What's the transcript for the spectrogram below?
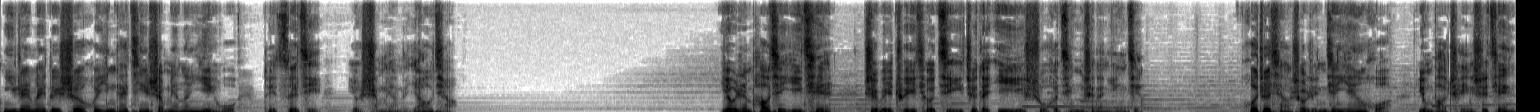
你认为对社会应该尽什么样的义务，对自己有什么样的要求。有人抛弃一切，只为追求极致的艺术和精神的宁静。或者享受人间烟火，拥抱尘世间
